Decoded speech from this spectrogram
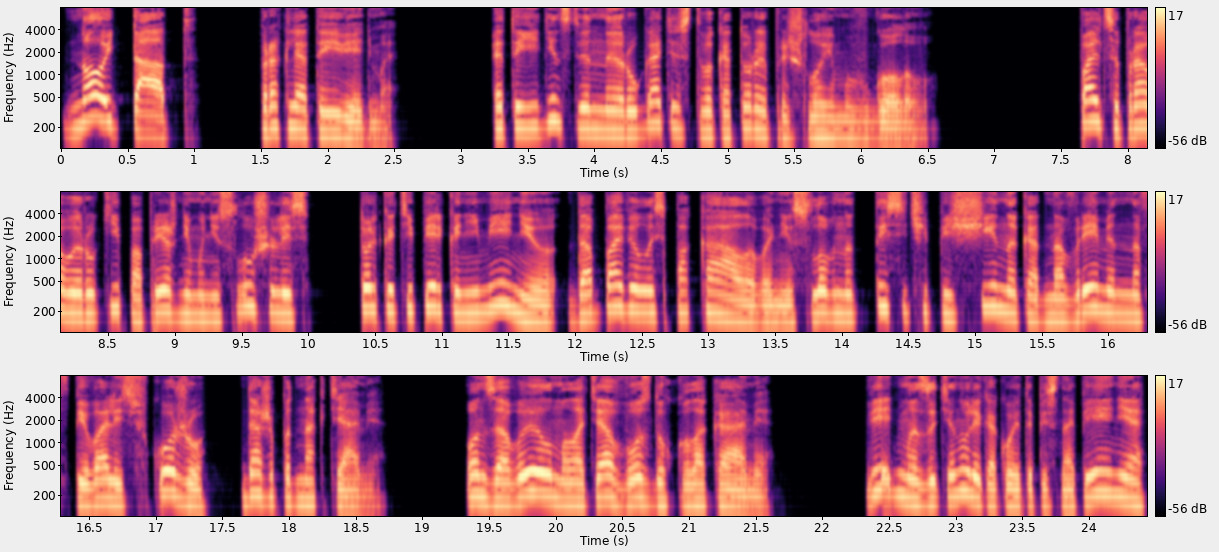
нойтат!» Проклятые ведьмы. Это единственное ругательство, которое пришло ему в голову. Пальцы правой руки по-прежнему не слушались, только теперь к онемению добавилось покалывание, словно тысячи песчинок одновременно впивались в кожу даже под ногтями. Он завыл, молотя в воздух кулаками. Ведьмы затянули какое-то песнопение,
